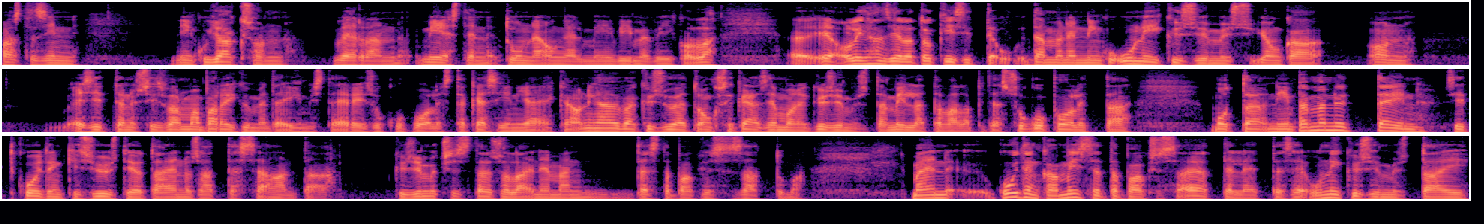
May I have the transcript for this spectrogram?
vastasin niin kuin jakson verran miesten tunneongelmiin viime viikolla. Ja olihan siellä toki sitten tämmöinen niin kuin unikysymys, jonka on – esittänyt siis varmaan parikymmentä ihmistä eri sukupuolista käsin ja ehkä on ihan hyvä kysyä, että onko sekään semmoinen kysymys, että millä tavalla pitäisi sukupuolittaa, mutta niinpä mä nyt tein sitten kuitenkin syystä, jota en osaa tässä antaa. Kysymyksessä taisi olla enemmän tässä tapauksessa sattuma. Mä en kuitenkaan missä tapauksessa ajattele, että se unikysymys tai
